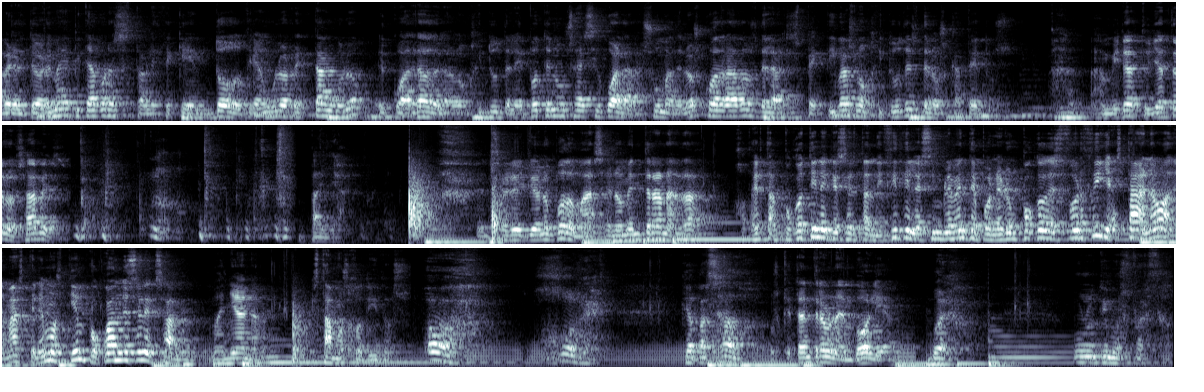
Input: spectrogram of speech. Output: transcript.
ver, el teorema de Pitágoras establece que en todo triángulo rectángulo, el cuadrado de la longitud de la hipotenusa es igual a la suma de los cuadrados de las respectivas longitudes de los catetos. Ah, mira, tú ya te lo sabes. Vaya. En serio, yo no puedo más, ¿eh? no me entra nada. Joder, tampoco tiene que ser tan difícil, es simplemente poner un poco de esfuerzo y ya está, ¿no? Además, tenemos tiempo. ¿Cuándo es el examen? Mañana. Estamos jodidos. Oh, joder. ¿Qué ha pasado? Pues que te ha entrado una embolia. Bueno, un último esfuerzo.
